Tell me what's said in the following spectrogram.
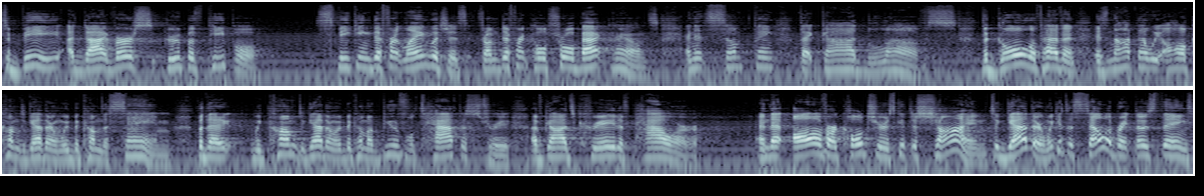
to be a diverse group of people speaking different languages from different cultural backgrounds. And it's something that God loves. The goal of heaven is not that we all come together and we become the same, but that we come together and we become a beautiful tapestry of God's creative power and that all of our cultures get to shine together. And we get to celebrate those things.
